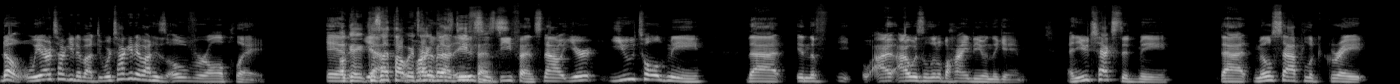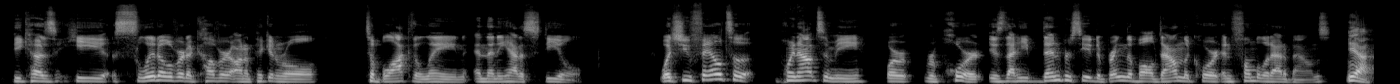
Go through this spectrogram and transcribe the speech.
No, we are talking about we're talking about his overall play. And Okay, 'cause I thought we were talking about his is defense. defense. Now you're you told me that in the I, I was a little behind you in the game, and you texted me that Millsap looked great because he slid over to cover on a pick and roll to block the lane, and then he had a steal. What you failed to point out to me or report is that he then proceeded to bring the ball down the court and fumble it out of bounds. yeah.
